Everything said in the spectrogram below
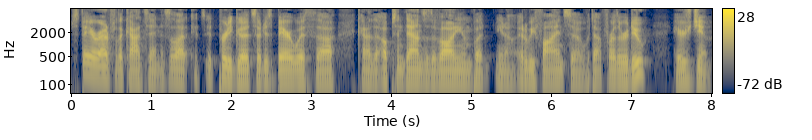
stay around for the content. It's a lot. It's, it's pretty good. So just bear with uh, kind of the ups and downs of the volume, but you know it'll be fine. So without further ado, here's Jim.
